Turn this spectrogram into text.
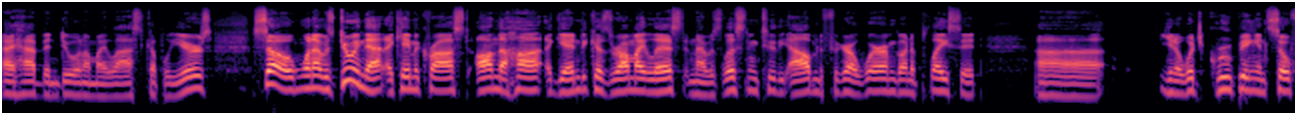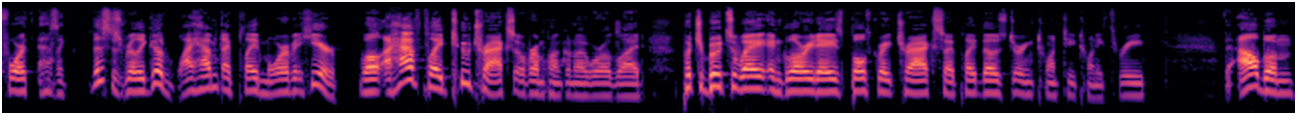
I have been doing on my last couple years. So when I was doing that, I came across On the Huh again because they're on my list, and I was listening to the album to figure out where I'm going to place it, uh, you know, which grouping and so forth. And I was like, this is really good. Why haven't I played more of it here? Well, I have played two tracks over on Punkanoid Worldwide Put Your Boots Away and Glory Days, both great tracks. So I played those during 2023. The album,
